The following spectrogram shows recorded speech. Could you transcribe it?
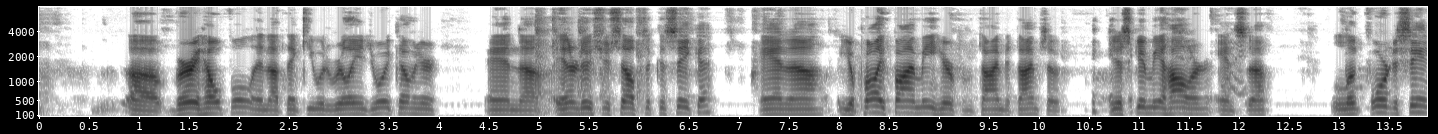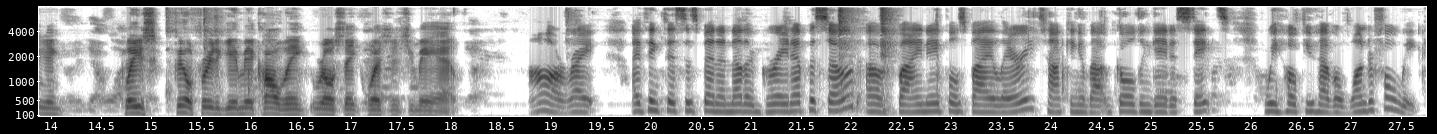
uh, very helpful, and I think you would really enjoy coming here and uh, introduce yourself to Kasika. And uh, you'll probably find me here from time to time. So just give me a holler and stuff. Look forward to seeing you. Please feel free to give me a call with any real estate questions you may have. All right. I think this has been another great episode of Buy Naples by Larry talking about Golden Gate Estates. We hope you have a wonderful week.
